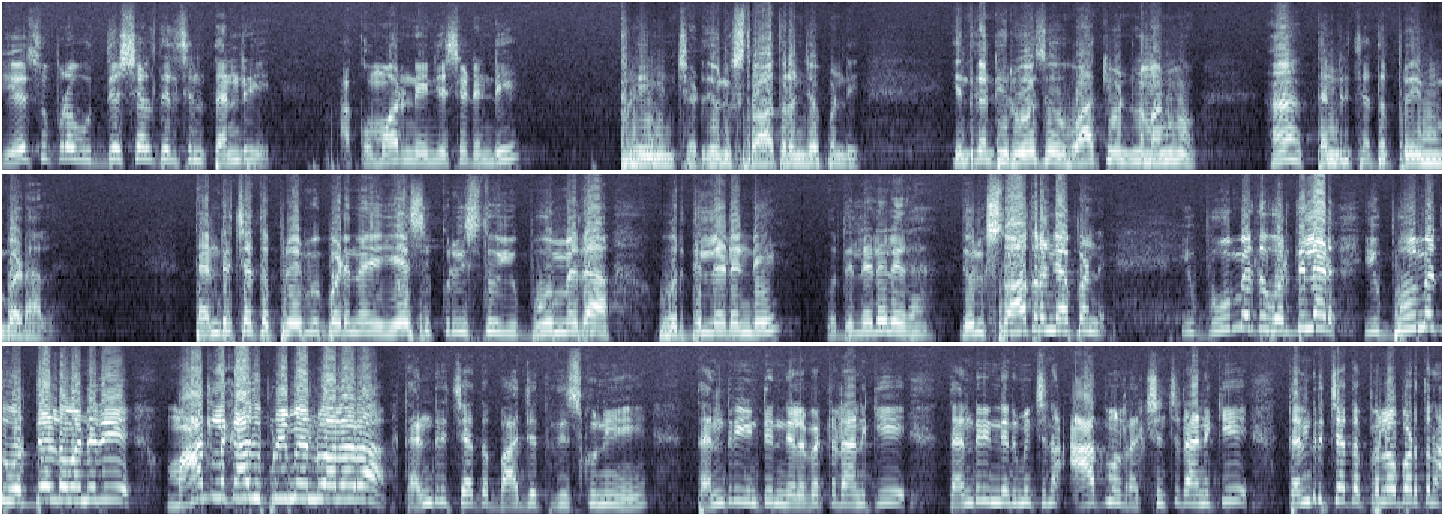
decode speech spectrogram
యేసుప్రభు ఉద్దేశాలు తెలిసిన తండ్రి ఆ కుమారుని ఏం చేశాడండి? ప్రేమించాడు. దేవునికి స్తోత్రం చెప్పండి. ఎందుకంటే ఈరోజు వాక్యం అంటున్న మనము తండ్రి చేత ప్రేమింపడాలి తండ్రి చేత ప్రేమిపడిన యేసుక్రీస్తు ఈ భూమి మీద వర్దిల్లాడండి వర్దిల్లాడే లేదా? దేవునికి స్వాతంత్రం చెప్పండి. ఈ భూమి మీద వర్దిల్లాడు ఈ భూమి మీద వర్దిల్లడం అనేది మాటలు కాదు ప్రియమైన వాళ్ళారా. తండ్రి చేత బాధ్యత తీసుకుని తండ్రి ఇంటిని నిలబెట్టడానికి తండ్రి నిర్మించిన ఆత్మలు రక్షించడానికి తండ్రి చేత పిలువబడుతున్న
